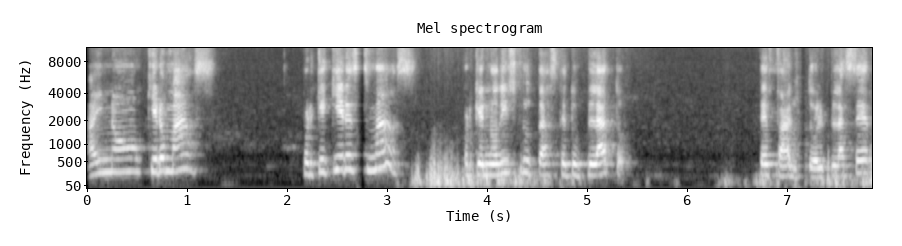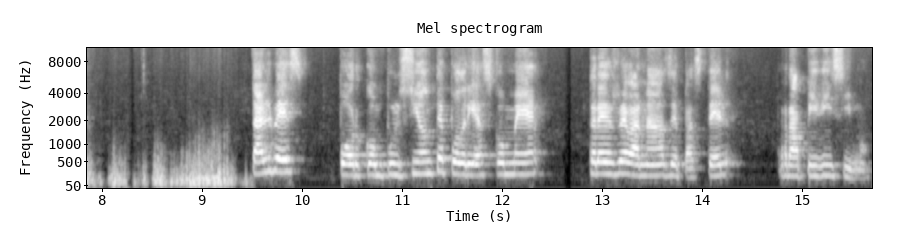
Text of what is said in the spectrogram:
ay no, quiero más. ¿Por qué quieres más? Porque no disfrutaste tu plato. Te faltó el placer. Tal vez por compulsión te podrías comer tres rebanadas de pastel rapidísimo.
